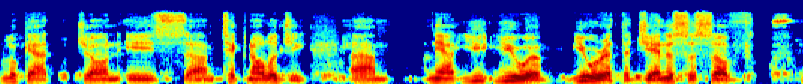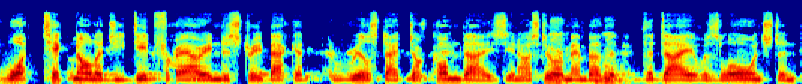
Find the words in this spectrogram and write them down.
look at, John, is um, technology. Um, now, you, you were you were at the genesis of what technology did for our industry back at realestate.com days. You know, I still remember the, the day it was launched, and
